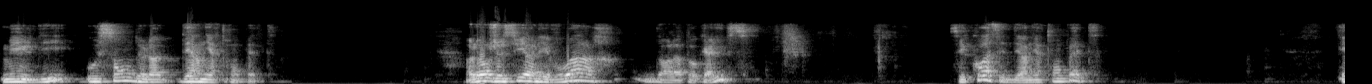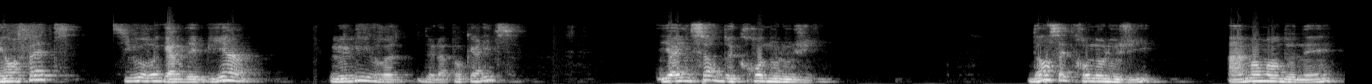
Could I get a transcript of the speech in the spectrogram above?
Mais il dit au son de la dernière trompette. Alors je suis allé voir dans l'Apocalypse, c'est quoi cette dernière trompette? Et en fait, si vous regardez bien le livre de l'Apocalypse, il y a une sorte de chronologie. Dans cette chronologie, à un moment donné,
